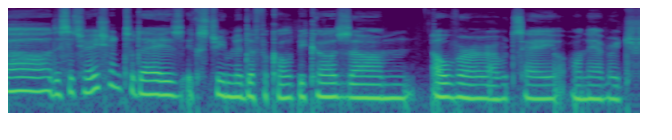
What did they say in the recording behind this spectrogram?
Uh, the situation today is extremely difficult because um, over, I would say, on average,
